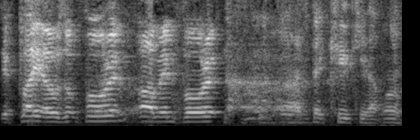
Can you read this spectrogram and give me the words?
If Plato's up for it, I'm in for it. That's a bit kooky, that one.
